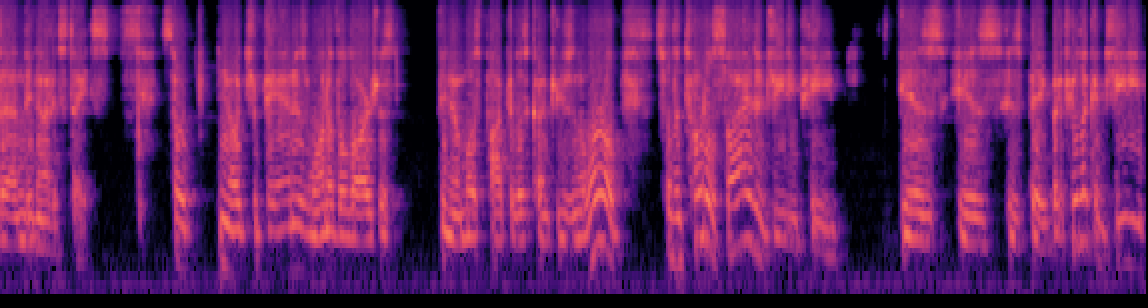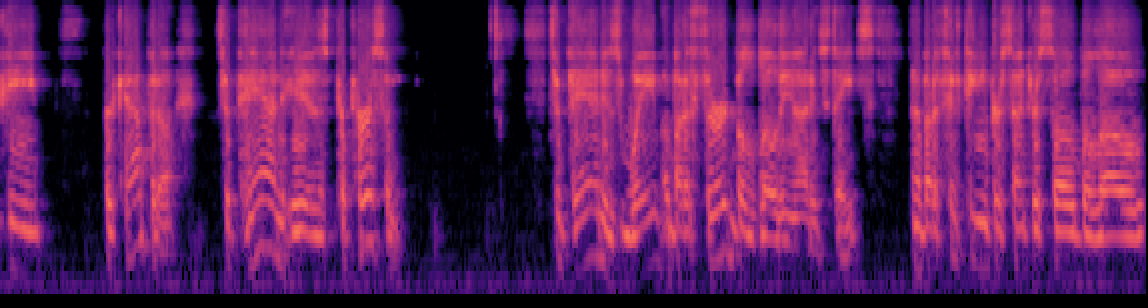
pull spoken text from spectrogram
than the United States. So, you know, Japan is one of the largest, you know, most populous countries in the world. So the total size of GDP is is is big. But if you look at GDP per capita, Japan is per person. Japan is way about a third below the United States and about a 15% or so below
